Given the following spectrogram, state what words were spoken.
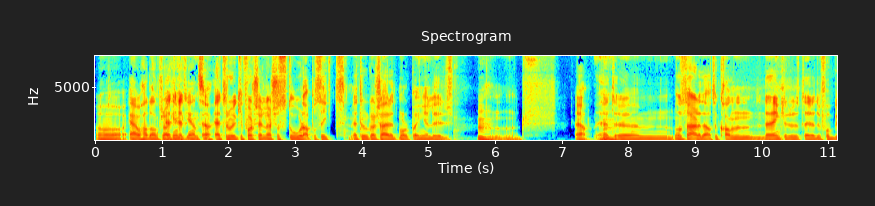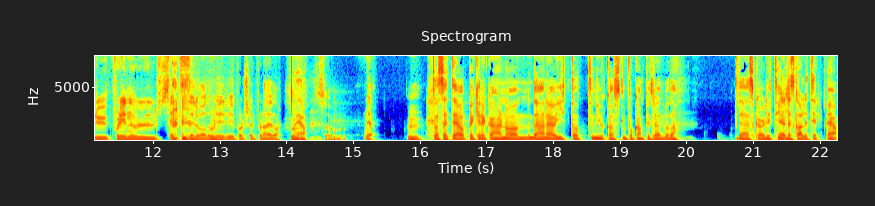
Og jeg hatt han fra Jeg, Game Week 1, så ja, jeg tror ikke forskjellen er så stor da, på sikt. Jeg tror kanskje det er et målpoeng eller Mm. Ja. Tror, um, og så er det det at du kan Det er enklere å justere. Du får bruk for de 0,6 eller hva det blir i forskjell for deg. da. Ja. Så, ja. Da setter jeg opp bekkreka her nå. Det her er jo gitt at Newcastle får kamp i 30, da. Det skal litt ja, til. det skal litt til. Ja.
